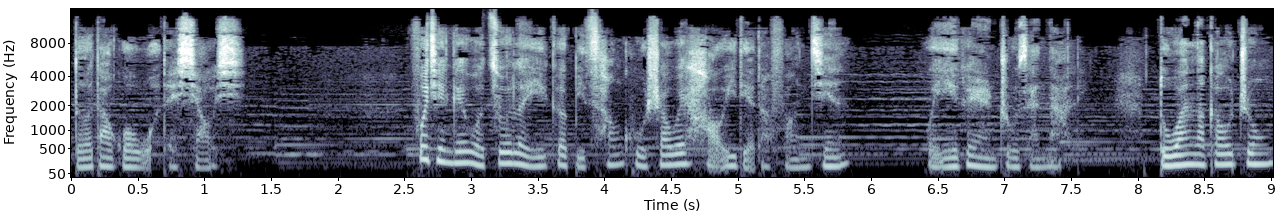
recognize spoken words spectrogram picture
得到过我的消息。父亲给我租了一个比仓库稍微好一点的房间，我一个人住在那里。读完了高中，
